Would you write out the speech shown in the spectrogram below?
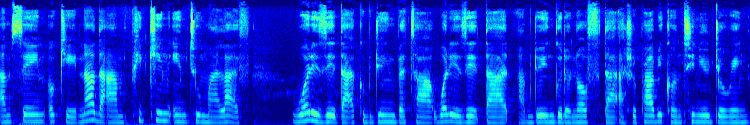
I'm saying okay now that i'm peeking into my life what is it that i could be doing better? What is it that i'm doing good enough that i should probably continue doing?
